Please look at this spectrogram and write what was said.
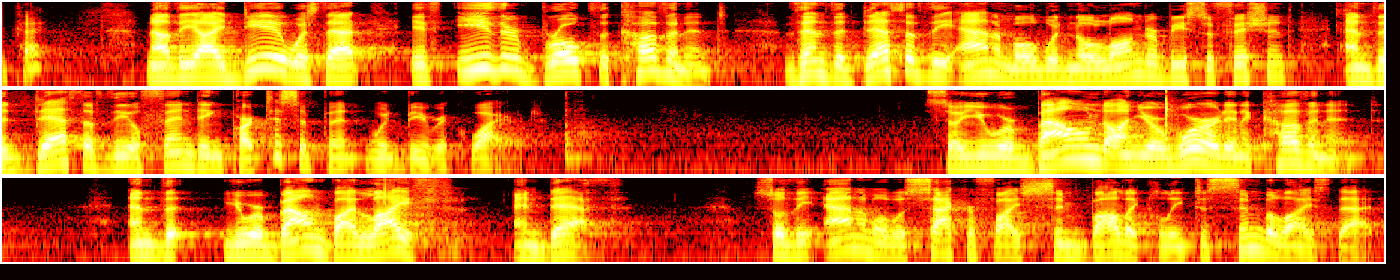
okay? Now the idea was that if either broke the covenant, then the death of the animal would no longer be sufficient and the death of the offending participant would be required. So you were bound on your word in a covenant and the, you were bound by life and death. So the animal was sacrificed symbolically to symbolize that.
